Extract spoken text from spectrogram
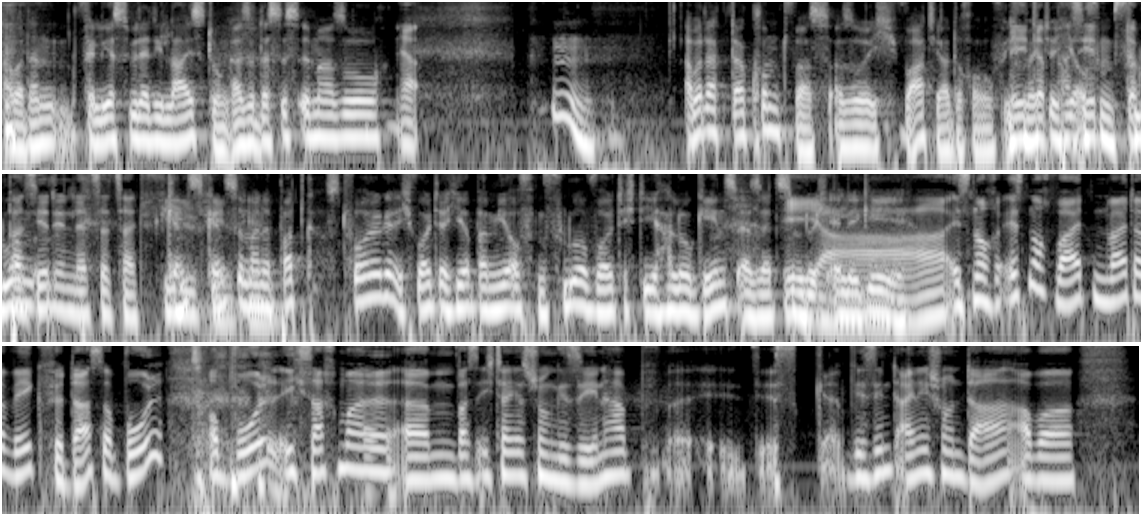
Aber dann verlierst du wieder die Leistung. Also das ist immer so, Ja. aber da, da kommt was. Also ich warte ja drauf. Ich Nee, da möchte hier auf dem passiert, da Flur. passiert in letzter Zeit viel. kennst, viel, kennst du viel. meine Podcast-Folge? Ich wollte ja hier bei mir auf dem Flur, wollte ich die Halogens ersetzen durch E LED. Ja, ist noch, ist noch weit, ein weiter Weg für das, obwohl, obwohl ich sag mal, ähm, was ich da jetzt schon gesehen habe, wir sind eigentlich schon da, aber äh,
